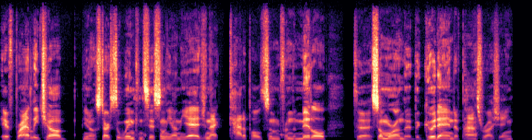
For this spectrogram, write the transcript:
If Bradley Chubb, you know, starts to win consistently on the edge and that catapults him from the middle to somewhere on the, the good end of pass rushing,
